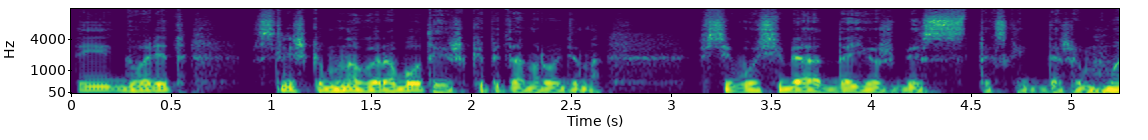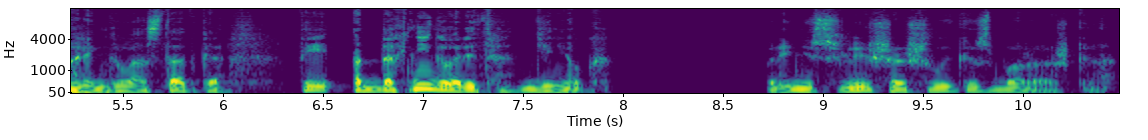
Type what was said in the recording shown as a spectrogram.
«Ты, — говорит, — слишком много работаешь, капитан Родин. Всего себя отдаешь без, так сказать, даже маленького остатка. Ты отдохни, — говорит, — денек». Принесли шашлык из барашка.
